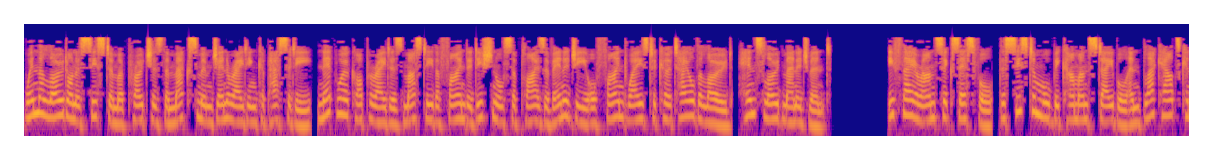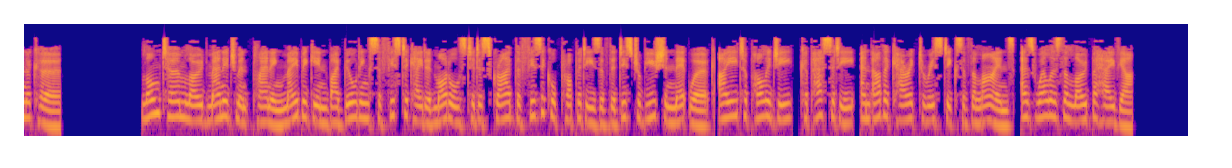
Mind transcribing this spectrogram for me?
When the load on a system approaches the maximum generating capacity, network operators must either find additional supplies of energy or find ways to curtail the load, hence load management. If they are unsuccessful, the system will become unstable and blackouts can occur. Long-term load management planning may begin by building sophisticated models to describe the physical properties of the distribution network i.e. topology, capacity, and other characteristics of the lines, as well as the load behavior.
